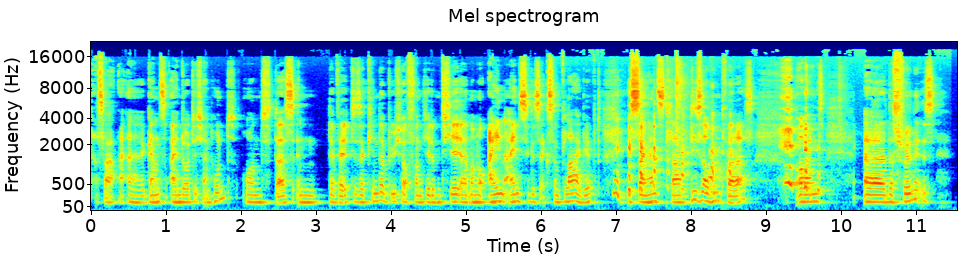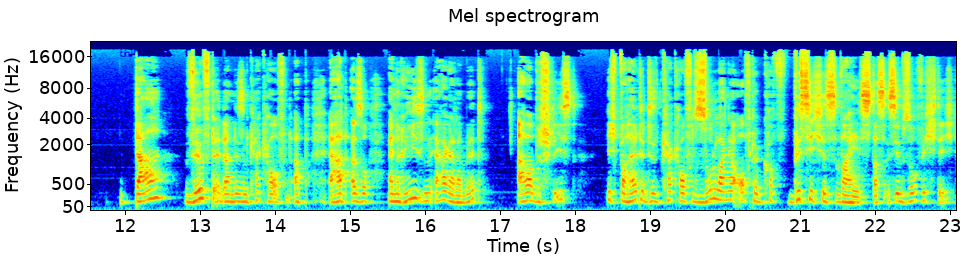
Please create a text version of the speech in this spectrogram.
Das war äh, ganz eindeutig ein Hund. Und da es in der Welt dieser Kinderbücher von jedem Tier ja immer nur ein einziges Exemplar gibt, ist dann ganz klar, dieser Hund war das. Und äh, das Schöne ist, da wirft er dann diesen Kackhaufen ab. Er hat also einen riesen Ärger damit, aber beschließt, ich behalte diesen Kackhaufen so lange auf dem Kopf, bis ich es weiß. Das ist ihm so wichtig.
